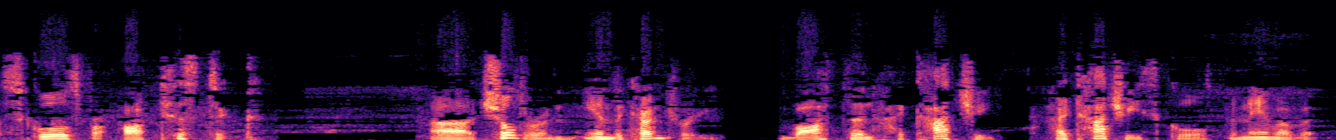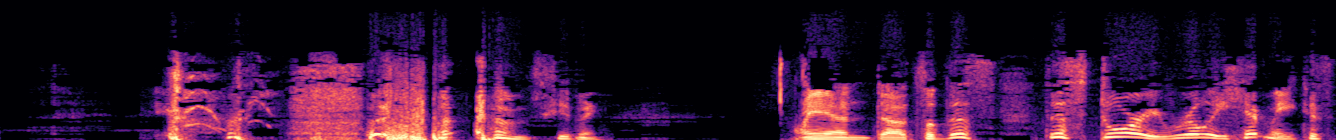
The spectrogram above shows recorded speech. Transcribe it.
schools for autistic uh, children in the country. Boston Higashi Higashi School, the name of it. Excuse me. And uh, so this this story really hit me because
